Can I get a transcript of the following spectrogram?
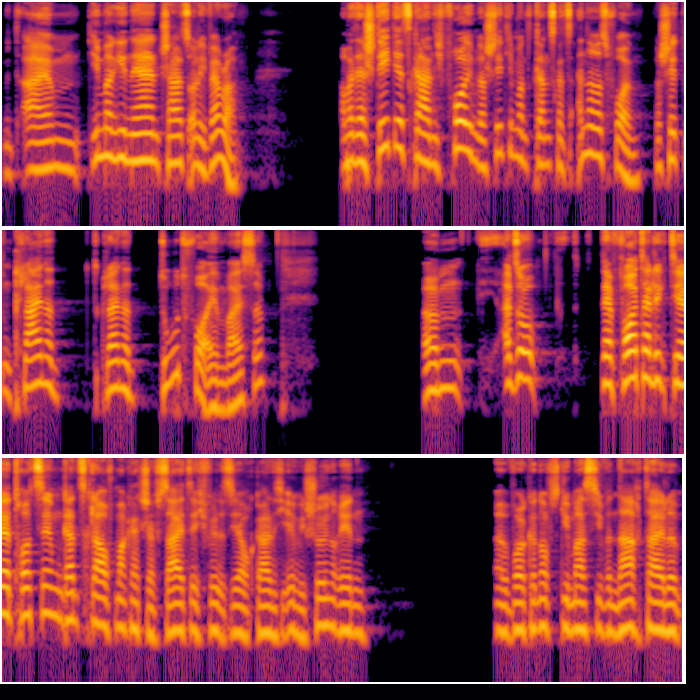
Mit einem imaginären Charles Oliveira. Aber der steht jetzt gar nicht vor ihm, da steht jemand ganz, ganz anderes vor ihm. Da steht ein kleiner, kleiner Dude vor ihm, weißt du? Ähm, also, der Vorteil liegt hier trotzdem ganz klar auf Makachevs Seite. Ich will es ja auch gar nicht irgendwie schönreden. Äh, Volkanowski massive Nachteile.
